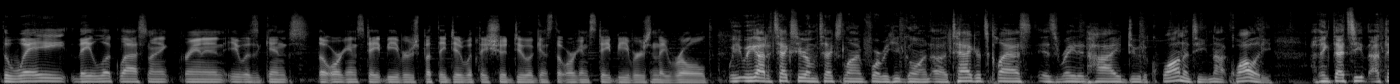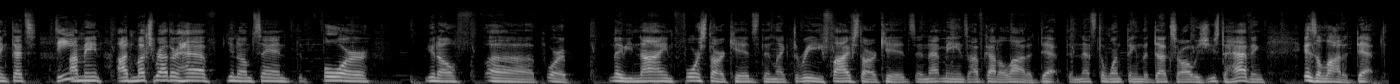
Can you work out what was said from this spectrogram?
the way they looked last night. Granted, it was against the Oregon State Beavers, but they did what they should do against the Oregon State Beavers, and they rolled. We, we got a text here on the text line before we keep going. Uh, Taggart's class is rated high due to quantity, not quality. I think that's I think that's Deep. I mean, I'd much rather have, you know what I'm saying, four, you know, uh or maybe nine four-star kids than like three five-star kids and that means I've got a lot of depth and that's the one thing the Ducks are always used to having is a lot of depth.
